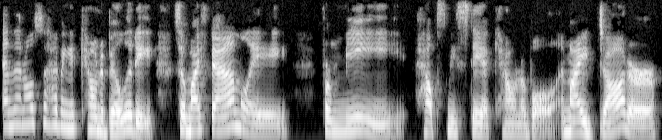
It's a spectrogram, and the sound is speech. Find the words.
and then also having accountability. So my family, for me, helps me stay accountable. And my daughter,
